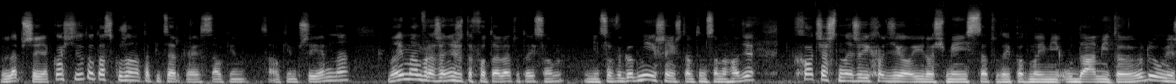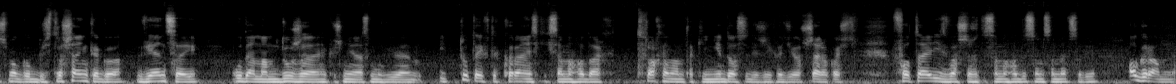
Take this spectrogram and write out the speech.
lepszej jakości, za to ta skórzana tapicerka jest całkiem, całkiem przyjemna. No i mam wrażenie, że te fotele tutaj są nieco wygodniejsze niż w tamtym samochodzie, chociaż no, jeżeli chodzi o ilość miejsca tutaj pod moimi udami, to również mogło być troszeczkę go więcej. Uda mam duże, jak już nieraz mówiłem, i tutaj w tych koreańskich samochodach trochę mam taki niedosyt, jeżeli chodzi o szerokość foteli, zwłaszcza, że te samochody są same w sobie ogromne.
